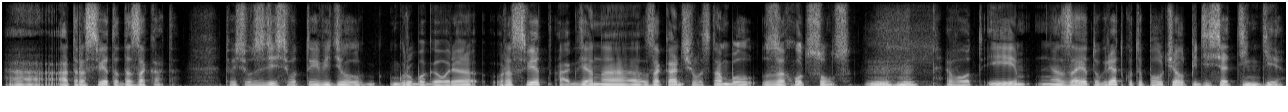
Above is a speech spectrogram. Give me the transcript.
от рассвета до заката. То есть вот здесь вот ты видел, грубо говоря, рассвет, а где она заканчивалась, там был заход солнца. Мгм. Вот, и за эту грядку ты получал 50 тенге.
